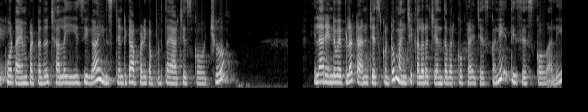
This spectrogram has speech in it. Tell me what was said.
ఎక్కువ టైం పట్టదు. చాలా ఈజీగా ఇన్స్టెంట్గా అప్పటికప్పుడు తయారు చేసుకోవచ్చు. ఇలా రెండు వైపులా టర్న్ చేసుకుంటూ మంచి కలర్ వచ్చేంత వరకు ఫ్రై చేసుకొని తీసేసుకోవాలి.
